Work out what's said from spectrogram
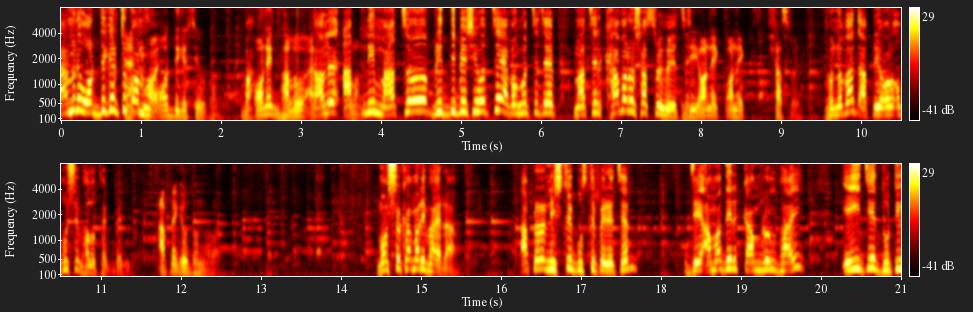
তার মানে অর্ধেকের চেয়ে কম হয়? হ্যাঁ, অর্ধেকের চেয়েও কম। অনেক ভালো তাহলে আপনি মাছও বৃদ্ধি বেশি হচ্ছে এবং হচ্ছে যে মাছের খাবারও সাশ্রয় হয়েছে। জি অনেক অনেক সাশ্রয়। ধন্যবাদ আপনি অবশ্যই ভালো থাকবেন। আপনাকেও ধন্যবাদ। মৎস্য খামারি ভাইরা আপনারা নিশ্চয়ই বুঝতে পেরেছেন যে আমাদের কামরুল ভাই এই যে দুটি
